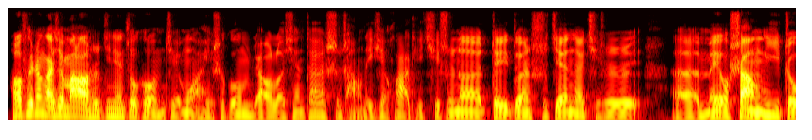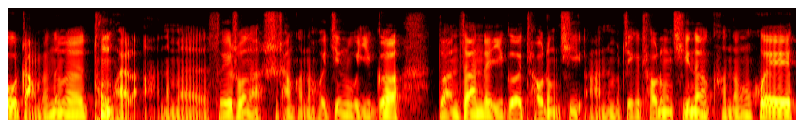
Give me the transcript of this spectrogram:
好，非常感谢马老师今天做客我们节目啊，也是跟我们聊了现在市场的一些话题。其实呢，这一段时间呢，其实。呃，没有上一周涨得那么痛快了啊，那么所以说呢，市场可能会进入一个短暂的一个调整期啊，那么这个调整期呢，可能会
